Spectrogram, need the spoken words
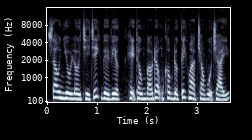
sau nhiều lời chỉ trích về việc hệ thống báo động không được kích hoạt trong vụ cháy.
